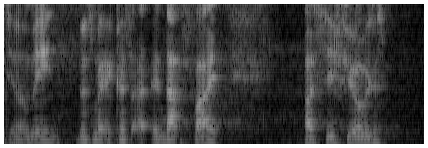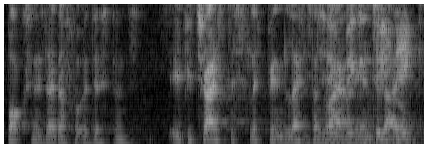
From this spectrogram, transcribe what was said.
Do you know what I mean? Does make because in that fight, I see Fury just boxing his head off at a distance. If he tries to slip in left He's and too right, big on and Too inside, big.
